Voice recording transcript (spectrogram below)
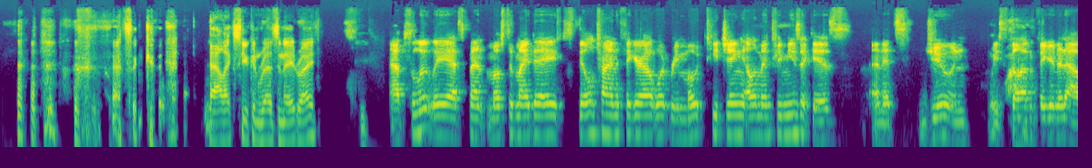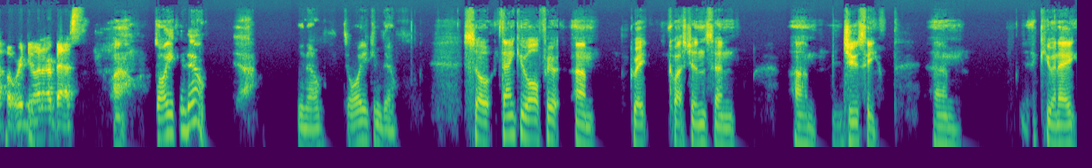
That's a good. Alex, you can resonate, right? Absolutely. I spent most of my day still trying to figure out what remote teaching elementary music is. And it's June. We still wow. haven't figured it out, but we're doing our best. Wow. That's all you can do. Yeah. You know, it's all you can do. So thank you all for um, great questions and um, juicy um, Q and A.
